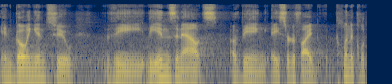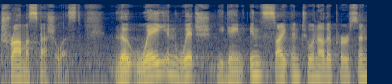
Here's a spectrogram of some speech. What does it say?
in going into the the ins and outs of being a certified clinical trauma specialist the way in which you gain insight into another person,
